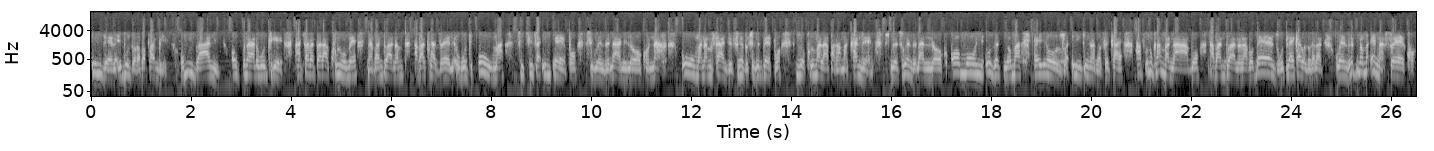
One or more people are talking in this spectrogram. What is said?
indlela ibuzwa kwabaphambili umzali okufunakala ukuthi ke atshala tshala akhulume nabantwana abachazele ukuthi uma sithisa impepho sikwenzelani lokho na? Uma namhlanje singezokushisa impepho sizokhuluma lapha ngamakhandlela sibe sikwenzelani lokho? Omunye uze noma eyozwa inkinga zasekhaya afuna ukuhamba nabo abantwana nabo benza ukuthi la ekhaya kwenzakalani? Wenze noma engasekho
